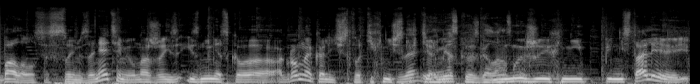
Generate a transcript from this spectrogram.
баловался со своими занятиями, у нас же из, из немецкого огромное количество технических Да, терминов. немецкого, из голландского. Мы же их не, не стали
